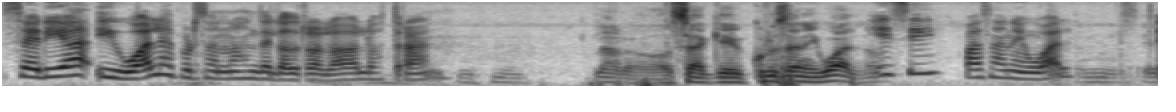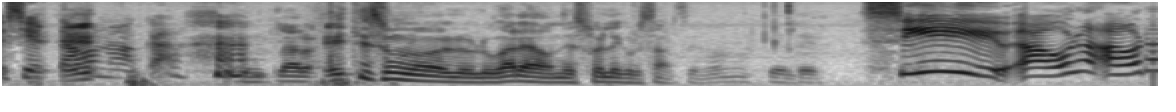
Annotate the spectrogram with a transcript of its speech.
sería igual las personas del otro lado los traen. Claro, o sea que cruzan igual, ¿no? Y sí, pasan igual. Eh, Si está eh, o no acá. Claro, este es uno de los lugares donde suele cruzarse, ¿no? Sí, ahora, ahora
